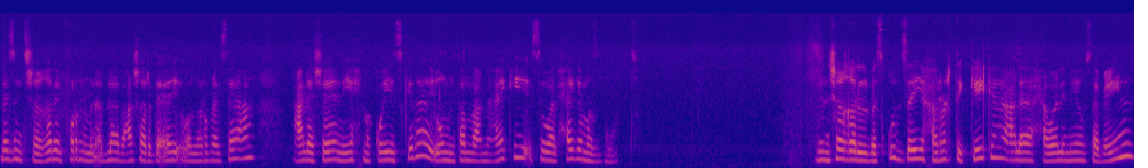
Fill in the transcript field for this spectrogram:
لازم تشغلي الفرن من قبلها بعشر دقايق ولا ربع ساعة علشان يحمى كويس كده يقوم يطلع معاكي سوى الحاجة مظبوط. بنشغل البسكوت زي حرارة الكيكة على حوالي مية وسبعين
